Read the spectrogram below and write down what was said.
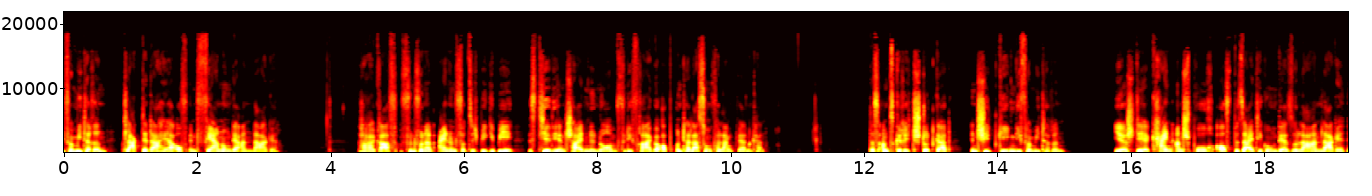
Die Vermieterin klagte daher auf Entfernung der Anlage. Paragraph 541 BGB ist hier die entscheidende Norm für die Frage, ob Unterlassung verlangt werden kann. Das Amtsgericht Stuttgart entschied gegen die Vermieterin. Ihr stehe kein Anspruch auf Beseitigung der Solaranlage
